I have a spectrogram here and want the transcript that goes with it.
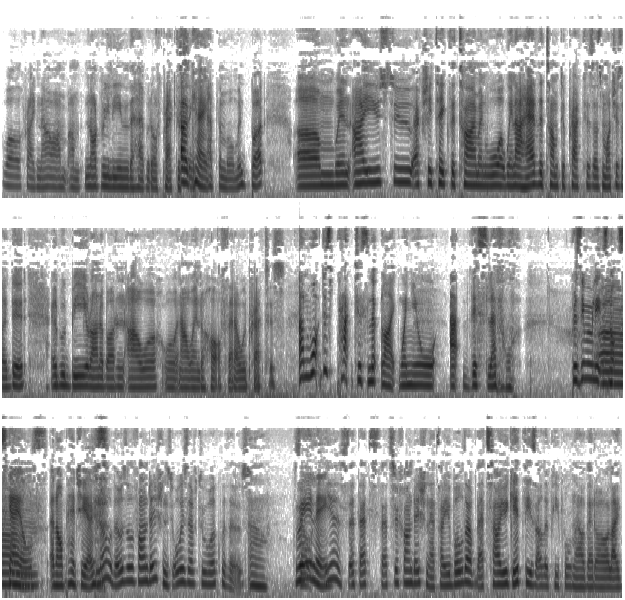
well, right now I'm I'm not really in the habit of practicing Okay. at the moment. But um, when I used to actually take the time and when I had the time to practice as much as I did, it would be around about an hour or an hour and a half that I would practice. And what does practice look like when you're at this level? Presumably, it's not scales and arpeggios. No, those are the foundations. You always have to work with those. Oh, So, really? yes, that, that's that's your foundation. That's how you build up. That's how you get these other people now that are like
